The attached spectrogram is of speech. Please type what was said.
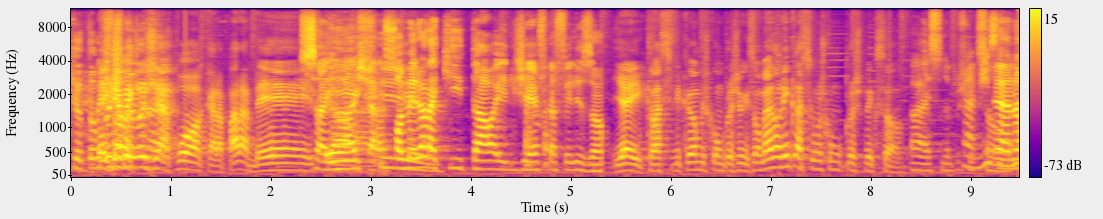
que eu tô Ele quer elogiar. Pô, cara, parabéns. Isso aí, cara, que- só melhor aqui e tal, aí ele já ia ficar felizão. E aí, classificamos como prospecção merda ou nem classificamos como prospecção? Ah, isso não é Pra mim, prospecção. É, não,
